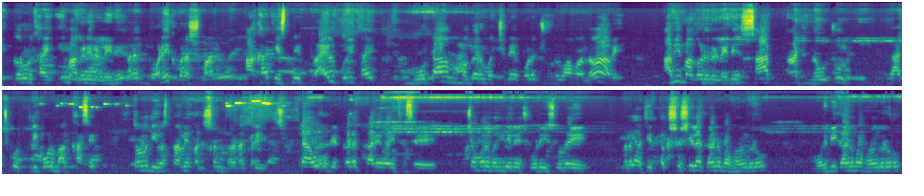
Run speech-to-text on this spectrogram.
એક કરોડ થાય એ માગણીને લઈને અને દોઢેક વર્ષમાં આખા કેસની ટ્રાયલ પૂરી થાય, મોટા મગરમચ્છને પણ છોડવામાં ન આવે, આવી માગણીને લઈને સાત, આઠ, નવ જૂન રાજકોટ ત્રિકોણ બાગ ખાતે ત્રણ દિવસના અમે અનશન ધરણા કરી રહ્યા છીએ. આવું કે કડક કાર્યવાહી થશે, ચમરબંધીને છોડીશું નહીં, અને પછી તક્ષશિલા કાંડમાં ભાંગરો, મોરબી કાંડમાં ભાંગરો,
